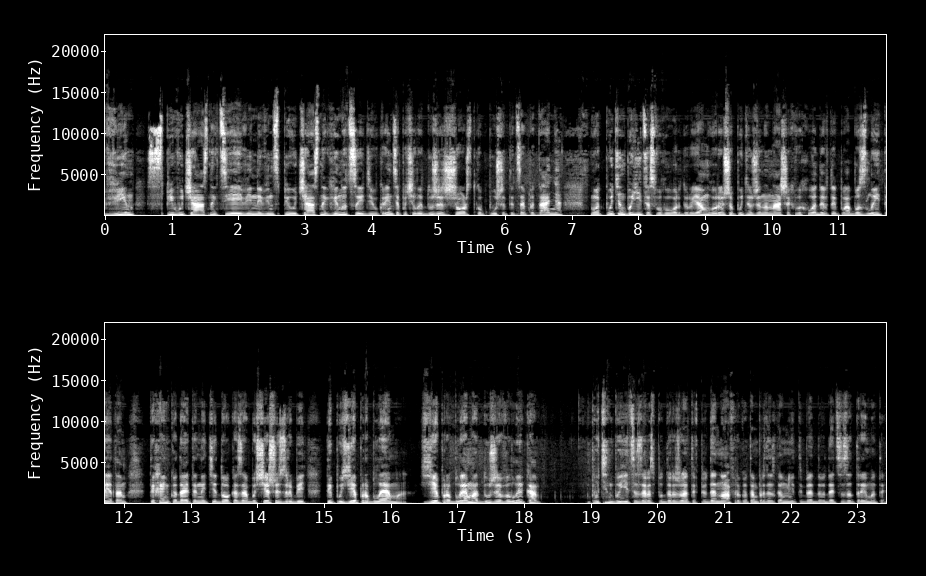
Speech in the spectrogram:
Він співучасник цієї війни, він співучасник геноцидів. Українці почали дуже жорстко пушити це питання. От Путін боїться свого ордеру. Я вам говорю, що Путін вже на наших виходив, типу, або злийте там тихенько дайте не ті докази, або ще щось зробіть. Типу, є проблема. Є проблема дуже велика. Путін боїться зараз подорожувати в Південну Африку. Там президент сказав, мені тебе доведеться затримати.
